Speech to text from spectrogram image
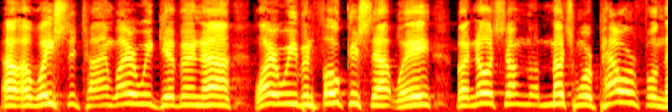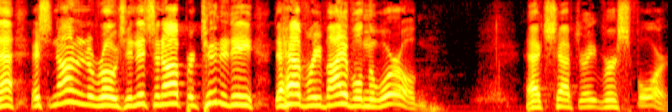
a, waste of time. Why are we given? Uh, why are we even focused that way? But no, it's something much more powerful than that. It's not an erosion. It's an opportunity to have revival in the world. Acts chapter 8, verse 4.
